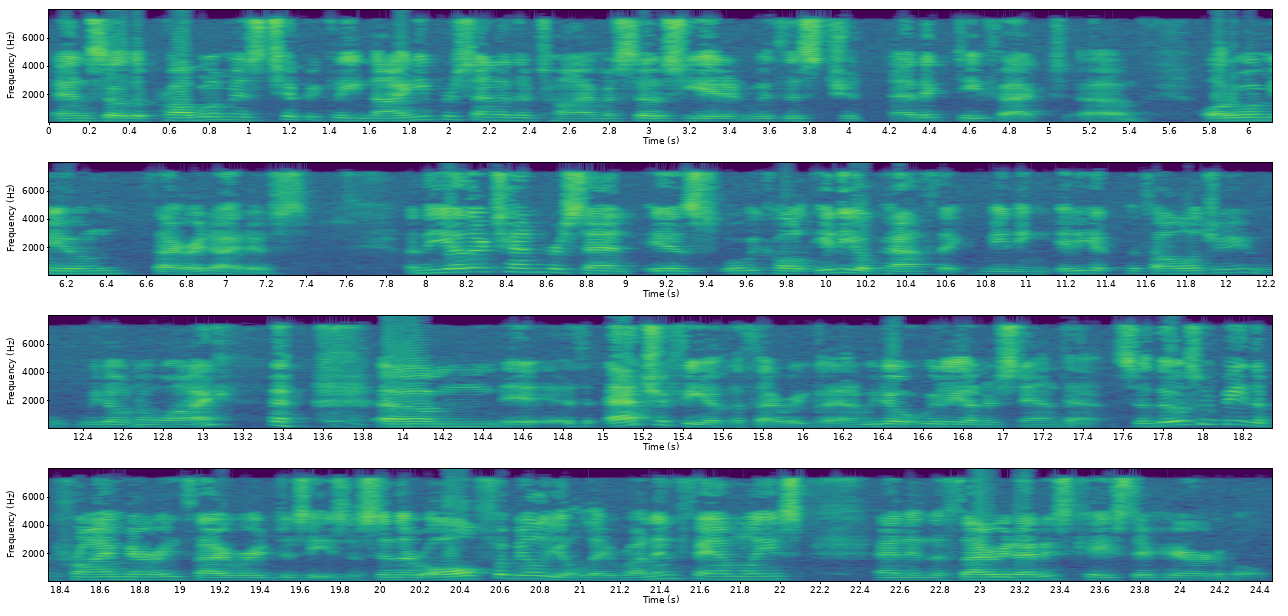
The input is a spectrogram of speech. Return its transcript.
And so the problem is typically 90% of the time associated with this genetic defect, um, autoimmune thyroiditis. And the other 10% is what we call idiopathic, meaning idiot pathology. We don't know why. um, atrophy of the thyroid gland. We don't really understand that. So those would be the primary thyroid diseases, and they're all familial. They run in families, and in the thyroiditis case, they're heritable.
